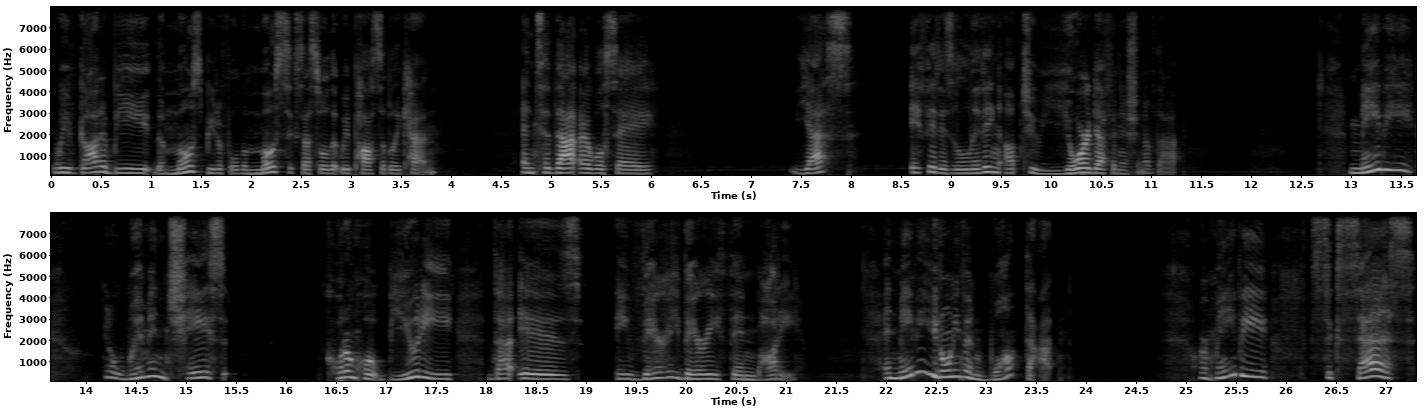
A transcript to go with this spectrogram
we've got to be the most beautiful the most successful that we possibly can and to that, I will say, yes, if it is living up to your definition of that. Maybe, you know, women chase quote unquote beauty that is a very, very thin body. And maybe you don't even want that. Or maybe success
